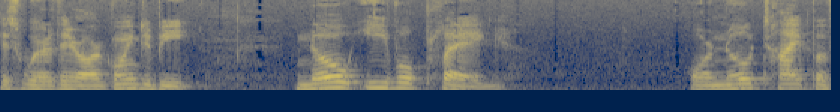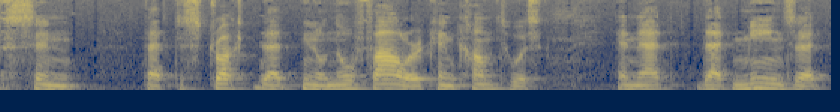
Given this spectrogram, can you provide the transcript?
is where there are going to be no evil plague or no type of sin that destruct that you know no fowler can come to us and that that means that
